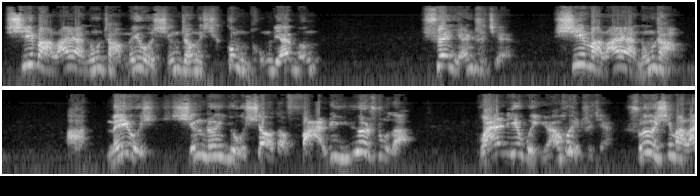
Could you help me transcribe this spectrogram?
喜马拉雅农场没有形成共同联盟宣言之前，喜马拉雅农场，啊，没有形成有效的法律约束的。管理委员会之间，所有喜马拉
